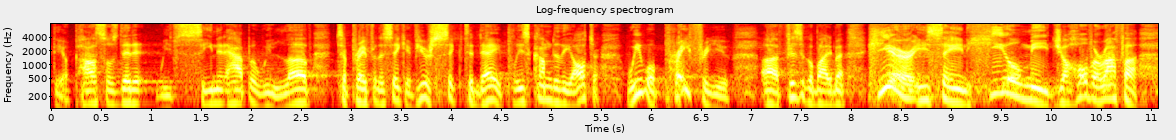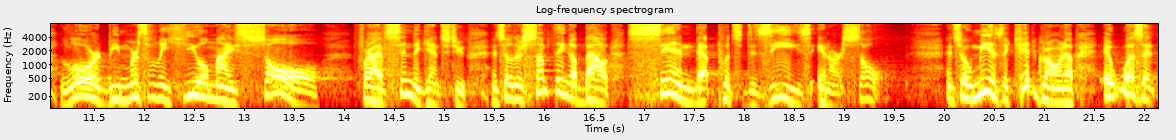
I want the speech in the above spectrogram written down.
the apostles did it. We've seen it happen. We love to pray for the sick. If you're sick today, please come to the altar. We will pray for you, uh, physical body. But here he's saying, Heal me, Jehovah Rapha. Lord, be mercifully heal my soul for I have sinned against you. And so there's something about sin that puts disease in our soul. And so me as a kid growing up, it wasn't,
